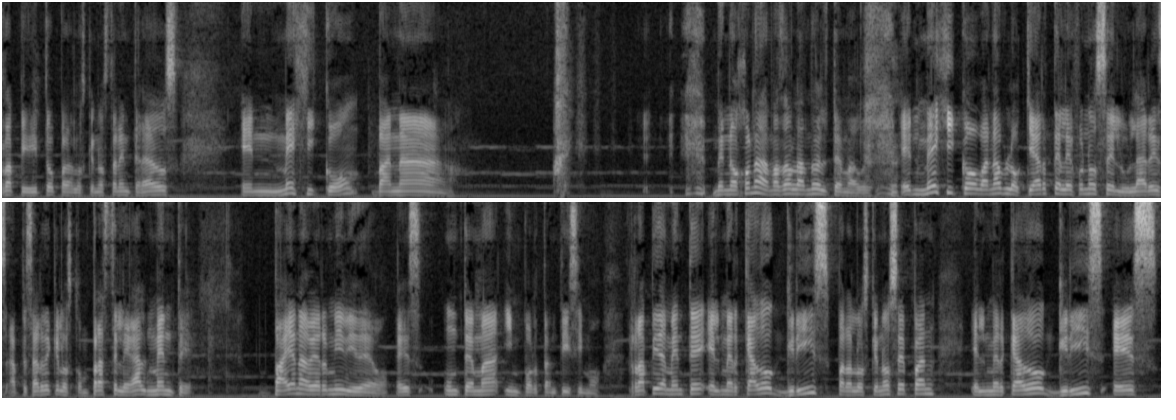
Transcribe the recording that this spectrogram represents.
rapidito para los que no están enterados. En México van a... Me enojo nada más hablando del tema, güey. En México van a bloquear teléfonos celulares a pesar de que los compraste legalmente. Vayan a ver mi video, es un tema importantísimo. Rápidamente, el mercado gris, para los que no sepan, el mercado gris es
